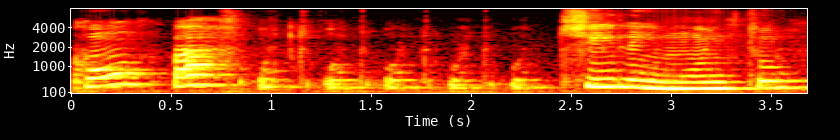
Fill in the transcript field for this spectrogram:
compartilhem muito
